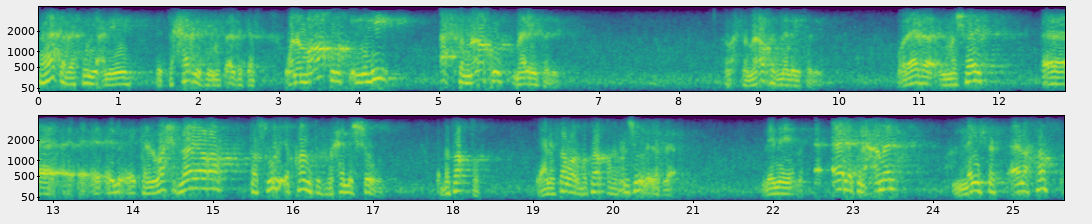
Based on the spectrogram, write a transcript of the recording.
فهكذا يكون يعني إيه؟ التحري في مسألة الكسب وأنا لما اخلص اللي لي أحسن ما اخذ ما ليس لي. احسن ما اخذ ما ليس لي. ولهذا المشايخ كان الواحد لا يرى تصوير إقامته في محل الشغل بطاقته. يعني صور بطاقة في محل الشغل يقول لك لا. لأن آلة العمل ليست آلة خاصة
